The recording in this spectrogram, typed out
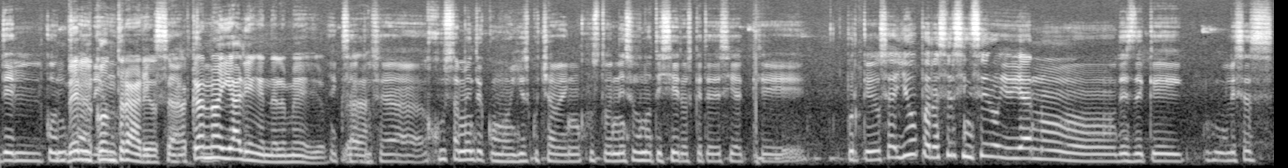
del contrario. del contrario. O sea, acá Exacto. no hay alguien en el medio. Exacto, Ah, o sea, justamente como yo escuchaba en, justo en esos noticieros que te decía que... Porque, o sea, yo para ser sincero, yo ya no, desde que esas,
